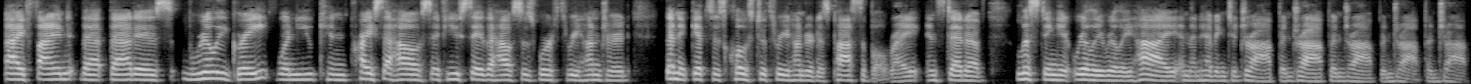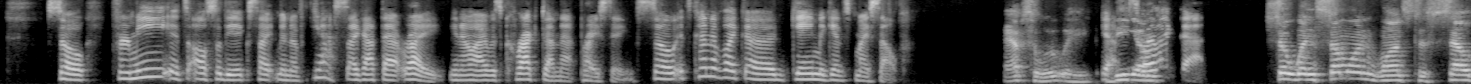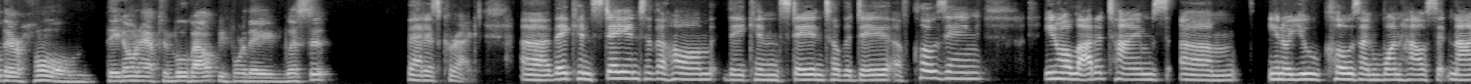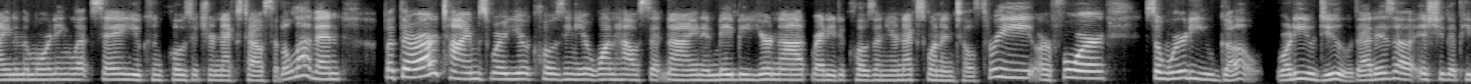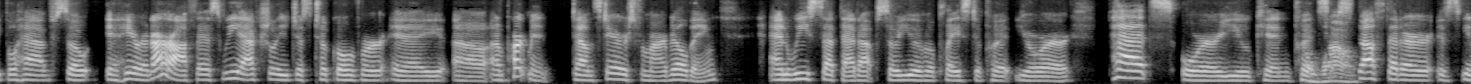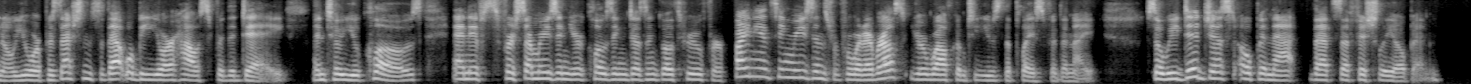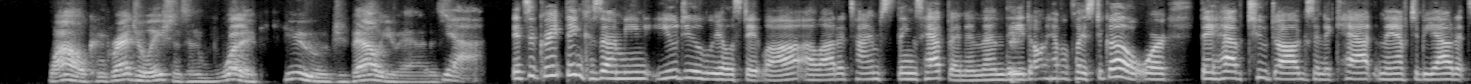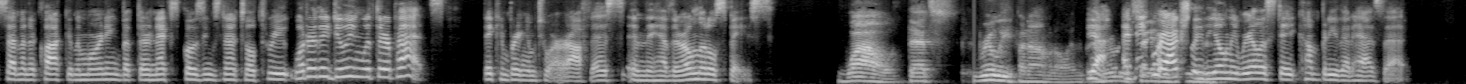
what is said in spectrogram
I find that that is really great when you can price a house. If you say the house is worth 300, then it gets as close to 300 as possible, right? Instead of listing it really, really high and then having to drop and drop and drop and drop and drop. So for me, it's also the excitement of, yes, I got that right. You know, I was correct on that pricing. So it's kind of like a game against myself. Absolutely. Yeah. The, so um, I like that. So when someone wants to sell their home, they don't have to move out before they list it? That is correct. Uh, they can stay into the home. They can stay until the day of closing. You know, a lot of times um, you know, you close on one house at nine in the morning, let's say, you can close at your next house at 11. But there are times where you're closing your one house at nine and maybe you're not ready to close on your next one until three or four. So where do you go? What do you do? That is a issue that people have. So eh, here at our office, we actually just took over a uh, an apartment downstairs from our building and we set that up so you have a place to put your pets or you can oh, put oh, wow. some stuff that are is you know your possession so that will be your house for the day until you close. And if for some reason your closing doesn't go through for financing reasons or for whatever else you're welcome to use the place for the night. So we did just open that that's officially open. Wow congratulations and what a huge value add yeah it's a great thing because I mean, you do real estate law. A lot of times things happen and then they don't have a place to go, or they have two dogs and a cat and they have to be out at seven o'clock in the morning, but their next closing's not till three. What are they doing with their pets? They can bring them to our office and they have their own little space. Wow, that's really phenomenal. I'm, yeah, I'm really i think we're actually the only real estate company that has that.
